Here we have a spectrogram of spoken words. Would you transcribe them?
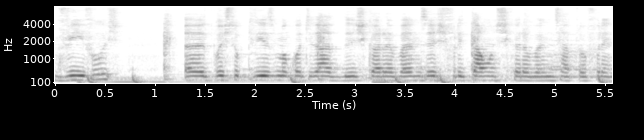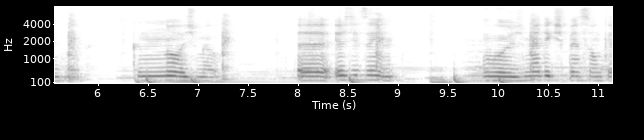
vivos. Uh, depois tu pedias uma quantidade de escaravelhos, eles fritavam os escaravelhos à tua frente, meu. Que nojo, meu. Uh, eles dizem, os médicos pensam que,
